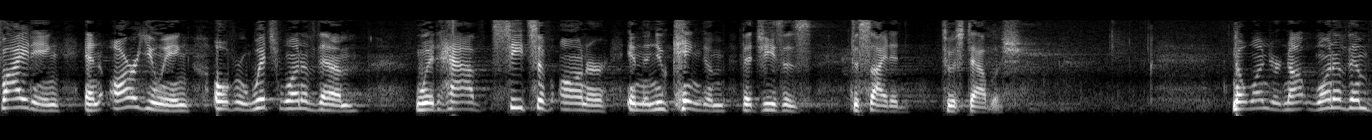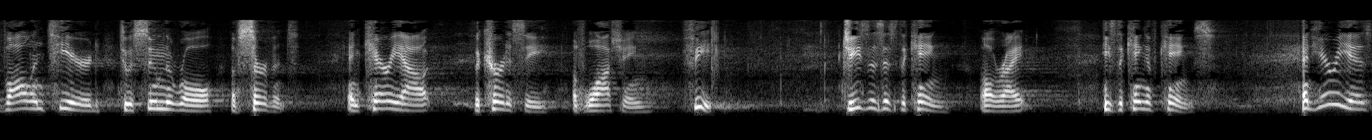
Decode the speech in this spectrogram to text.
fighting and arguing over which one of them would have seats of honor in the new kingdom that Jesus decided to establish. No wonder not one of them volunteered to assume the role of servant and carry out the courtesy of washing feet. Jesus is the king, all right. He's the king of kings. And here he is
